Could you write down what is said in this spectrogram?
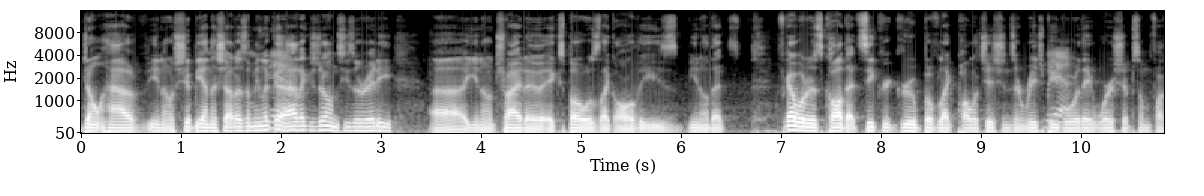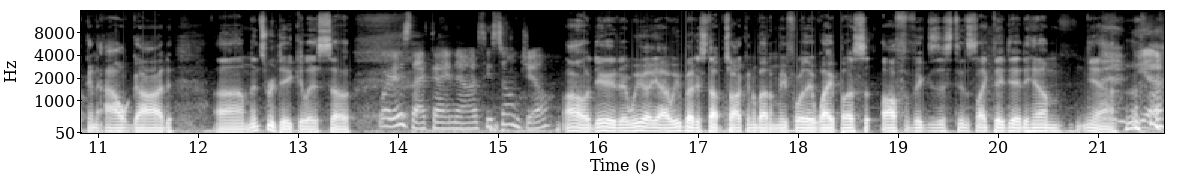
don't have you know shit behind the shadows? I mean, look at Alex Jones. He's already, uh, you know, try to expose like all these, you know, that's. I forgot what it's called. That secret group of like politicians and rich people Yeah. where they worship some fucking owl god. Um, it's ridiculous. So, Where is that guy now? Is he still in jail? Oh, dude, we yeah, we better stop talking about him before they wipe us off of existence like they did him. Yeah. yeah.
